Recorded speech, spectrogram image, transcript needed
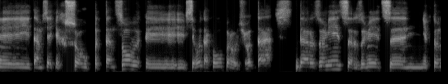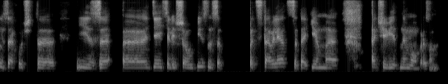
и там всяких шоу подтанцовок и, и всего такого прочего. Да, да, разумеется, разумеется, никто не захочет э, из Э, деятелей шоу-бизнеса подставляться таким э, очевидным образом.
